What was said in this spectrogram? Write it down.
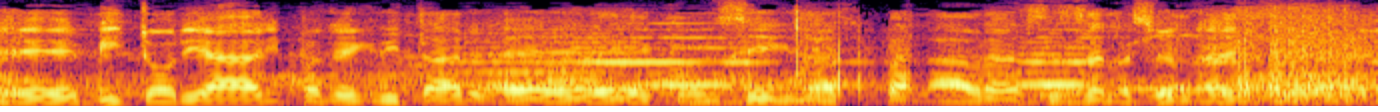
eh, vitorear y poder gritar eh, consignas, palabras en relación a esto.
